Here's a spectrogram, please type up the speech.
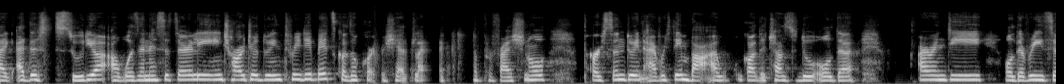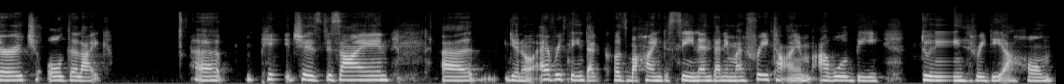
like at the studio, I wasn't necessarily in charge of doing 3D bits because, of course, she had like a professional person doing everything. But I got the chance to do all the R&D, all the research, all the like uh, pitches, design, uh, you know, everything that goes behind the scene. And then in my free time, I will be doing 3D at home.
